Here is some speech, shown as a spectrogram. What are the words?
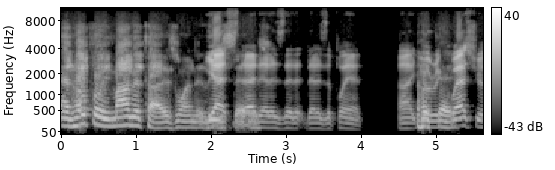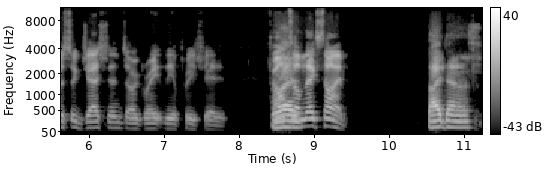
and hopefully monetize one of yes, these days. that, that is the, that is the plan. Uh, your Okay. requests, your suggestions are greatly appreciated. Phil, right. until next time. Bye, Dennis.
